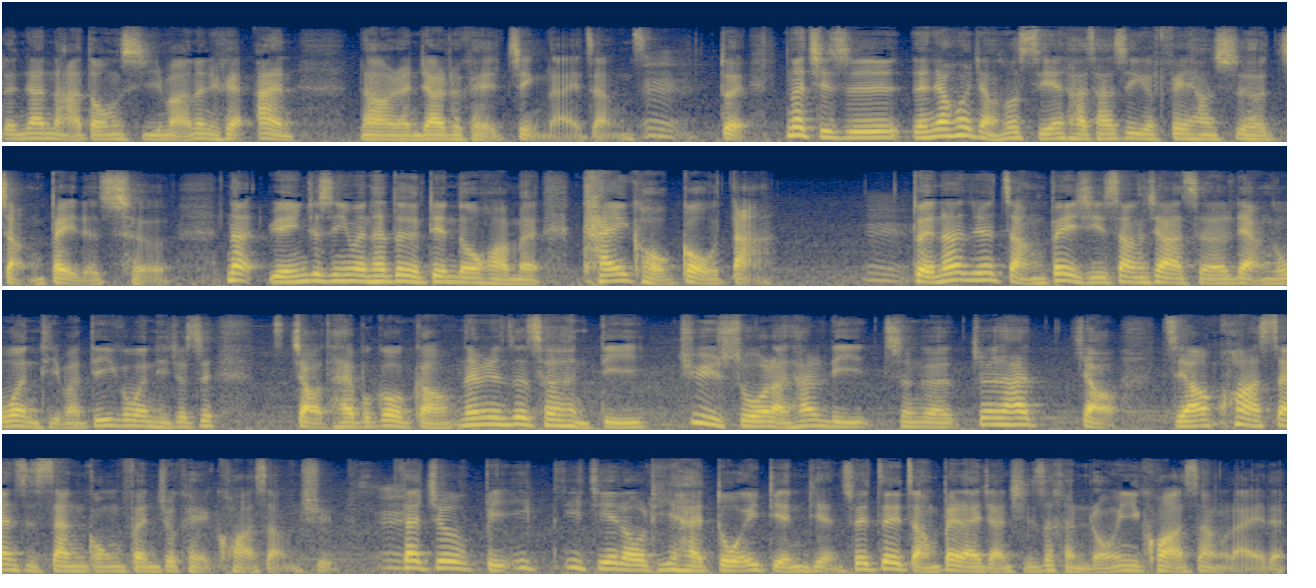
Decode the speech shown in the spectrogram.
人家拿东西嘛，那你可以按，然后人家就可以进来这样子。嗯对，那其实人家会讲说，实验台它是一个非常适合长辈的车。那原因就是因为它这个电动滑门开口够大。嗯对，那因为长辈其实上下车两个问题嘛，第一个问题就是脚抬不够高，那边这车很低，据说了它离整个就是它脚只要跨三十三公分就可以跨上去，嗯那就比一一阶楼梯还多一点点，所以对长辈来讲其实很容易跨上来的。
